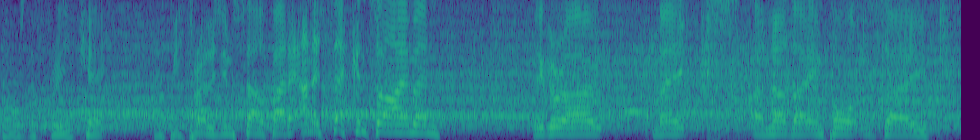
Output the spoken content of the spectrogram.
Comes the free kick. He throws himself at it, and a second time, and Vigouroux makes another important save.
